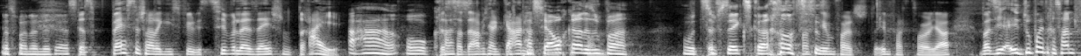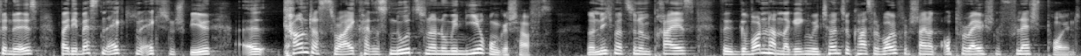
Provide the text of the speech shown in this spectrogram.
Was war dann das erste? Das beste Strategiespiel ist Civilization 3. Aha, oh krass. Das, da habe ich halt gar das nicht. passt ja auch gerade super. Wo Civ 6 gerade passt ist. ebenfalls, ebenfalls toll, ja. Was ich äh, super interessant finde, ist, bei dem besten Action-Action-Spiel, äh, Counter-Strike hat es nur zu einer Nominierung geschafft. Noch nicht mal zu einem Preis. Die gewonnen haben dagegen Return to Castle Wolfenstein und Operation Flashpoint.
